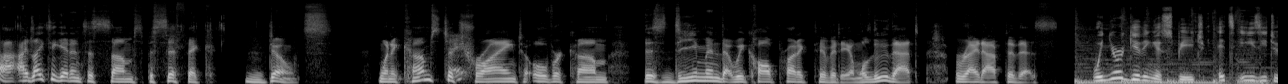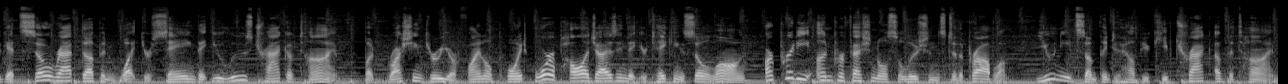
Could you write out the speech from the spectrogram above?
Uh, I'd like to get into some specific don'ts when it comes to Okay. trying to overcome this demon that we call productivity. And we'll do that right after this. When you're giving a speech, it's easy to get so wrapped up in what you're saying that you lose track of time. But rushing through your final point or apologizing that you're taking so long are pretty unprofessional solutions to the problem. You need something to help you keep track of the time.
